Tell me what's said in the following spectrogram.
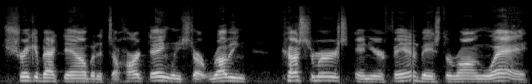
shrink it back down, but it's a hard thing when you start rubbing customers and your fan base the wrong way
